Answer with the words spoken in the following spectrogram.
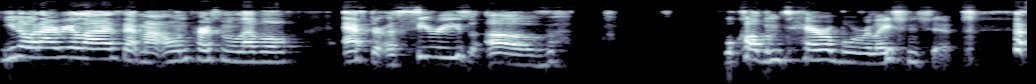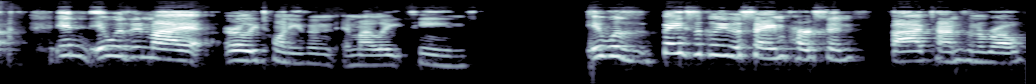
you know what I realized at my own personal level after a series of, we'll call them terrible relationships. in it was in my early 20s and, and my late teens it was basically the same person five times in a row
